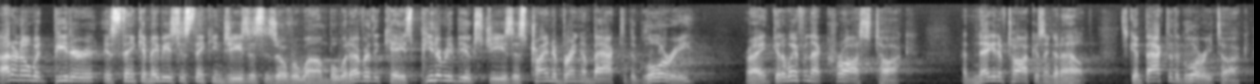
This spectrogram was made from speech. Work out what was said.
I don't know what Peter is thinking. Maybe he's just thinking Jesus is overwhelmed. But whatever the case, Peter rebukes Jesus, trying to bring him back to the glory, right? Get away from that cross talk. That negative talk isn't going to help. Let's get back to the glory talk.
